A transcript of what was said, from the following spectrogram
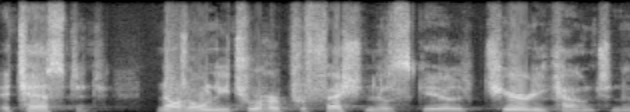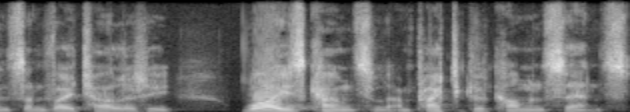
attested not only to her professional skill, cheery countenance and vitality, wise counsel and practical common sense,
